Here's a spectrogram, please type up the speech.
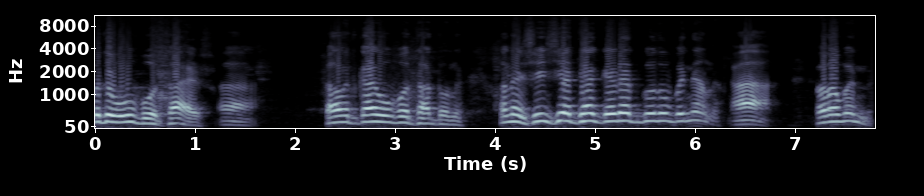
બધું ઊભું થાય હા. તો કઈ ઊભું થતો નહીં. અને શિષ્ય ત્યાં કેળે ગુરુ બન્યા ને. હા. બરોબર ને?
